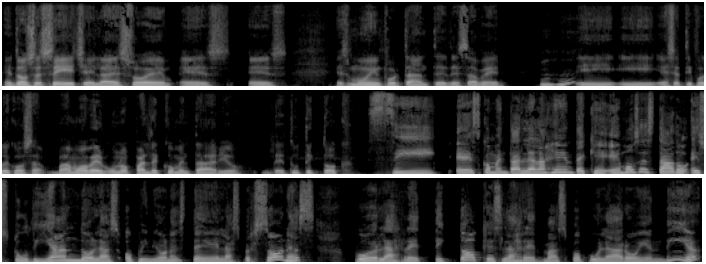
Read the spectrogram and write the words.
Entonces sí, Sheila, eso es, es, es, es muy importante de saber Ujú. y, y ese tipo de cosas. Vamos a ver unos par de comentarios de tu TikTok. Sí, es comentarle a la gente que hemos estado estudiando las opiniones de las personas por la red TikTok, que es la red más popular hoy en día.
